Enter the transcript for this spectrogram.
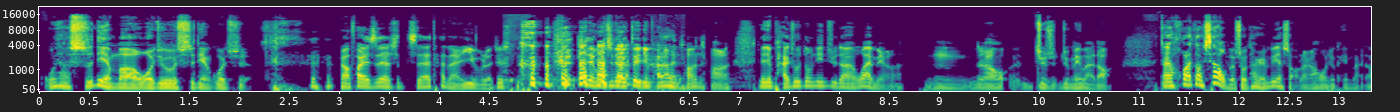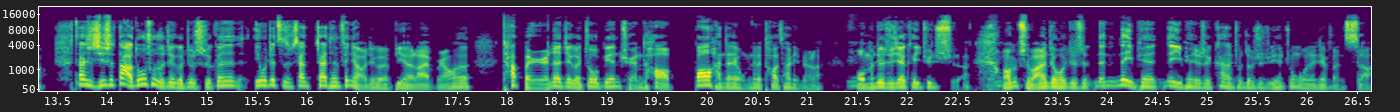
我想十点嘛，我就十点过去，然后发现实在是实在太 naive 了，就是 十点过去那个队已经排了很长很长了，已经排出东京巨蛋外面了，嗯，然后呃就是就没买到。但是后来到下午的时候，他人变少了，然后我就可以买到。但是其实大多数的这个就是跟，因为这次是斋斋藤飞鸟这个 B Live，然后他本人的这个周边全套包含在我们那个套餐里面了，我们就直接可以去取了。我们取完了之后，就是那那一篇那一篇就是看得出都是这些中国的一些粉丝啊，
